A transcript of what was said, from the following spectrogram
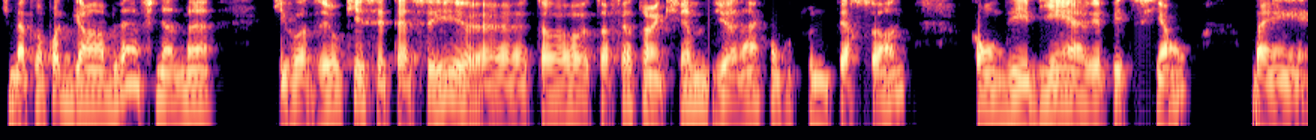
qui mettra pas de gants blancs finalement, qui va dire, OK, c'est assez, euh, tu as, fait un crime violent contre une personne, contre des biens à répétition, ben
